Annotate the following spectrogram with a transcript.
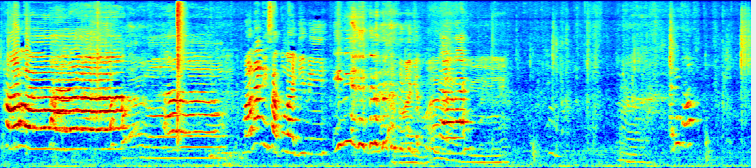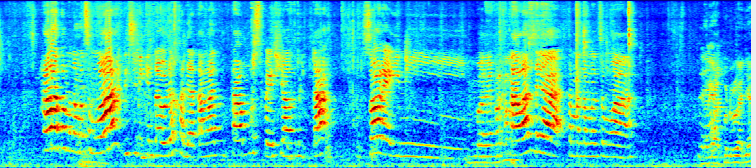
Halo. Halo. Mana nih satu lagi nih? Ini. Satu lagi mana Kenalan. nih? Nah, Aduh maaf. Halo teman-teman semua. Di sini kita udah kedatangan tamu spesial kita sore ini. Boleh Hmm. perkenalan deh ya teman-teman semua. Dari aku dulu aja.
